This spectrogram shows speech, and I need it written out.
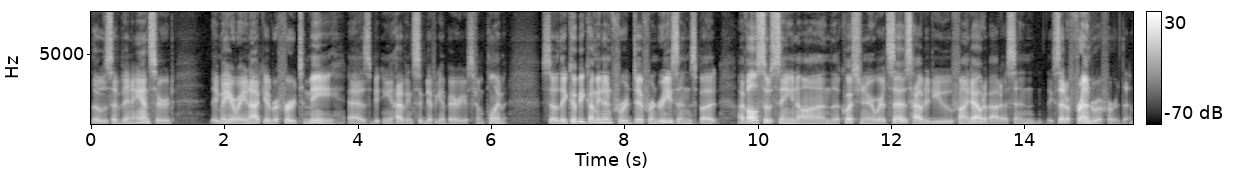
those have been answered, they may or may not get referred to me as you know, having significant barriers to employment. So they could be coming in for different reasons, but I've also seen on the questionnaire where it says, How did you find out about us? And they said a friend referred them.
